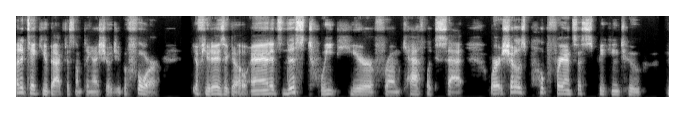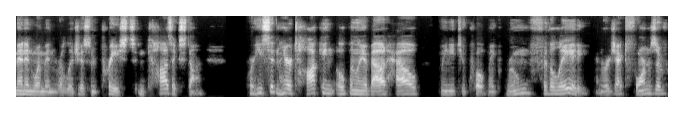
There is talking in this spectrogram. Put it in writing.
I'm going to take you back to something I showed you before a few days ago, and it's this tweet here from Catholic Sat, where it shows Pope Francis speaking to men and women, religious and priests in Kazakhstan, where he's sitting here talking openly about how we need to, quote, make room for the laity and reject forms of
